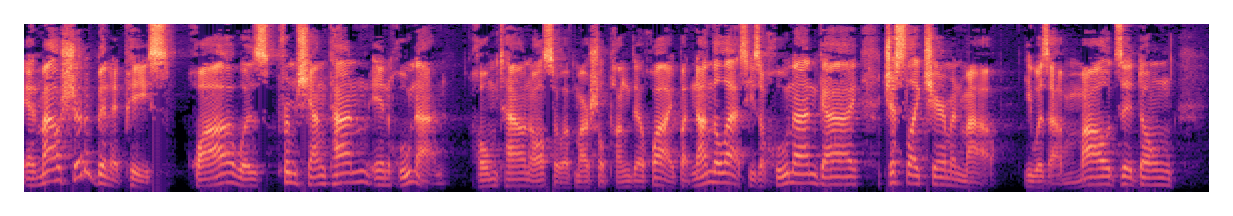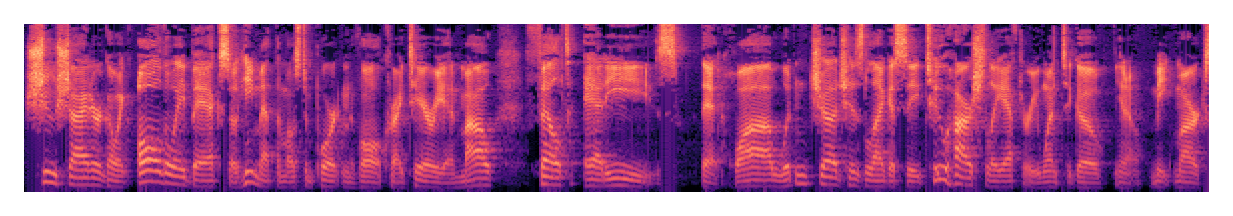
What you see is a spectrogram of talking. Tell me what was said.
And Mao should have been at peace. Hua was from Xiangtan in Hunan, hometown also of Marshal Peng Dehuai, but nonetheless, he's a Hunan guy, just like Chairman Mao. He was a Mao Zedong shoe shiner going all the way back, so he met the most important of all criteria. And Mao felt at ease that Hua wouldn't judge his legacy too harshly after he went to go, you know, meet Marx.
